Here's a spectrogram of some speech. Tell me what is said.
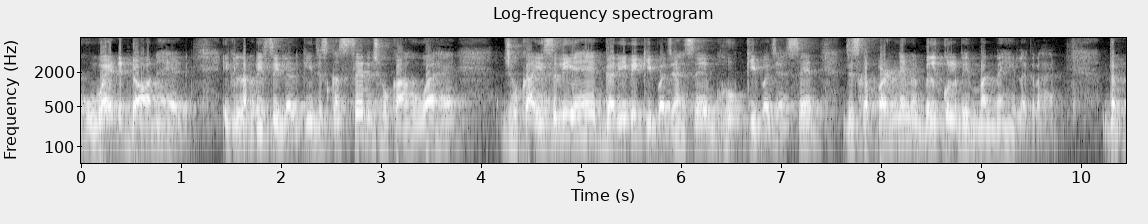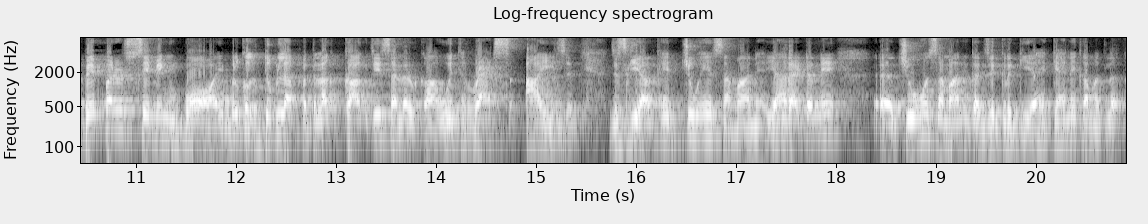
weighed down head एक लंबी सी लड़की जिसका सिर झुका हुआ है झुका इसलिए है, गरीबी की वजह से, भूख की वजह से, जिसका पढ़ने में बिल्कुल भी मन नहीं लग रहा है। द पेपर स्विमिंग बॉय बिल्कुल दुबला पतला, कागज़ी सा लड़का विथ रैट्स आईज जिसकी आँखें चूहे समान है। यहाँ राइटर ने चूहों समान का ज़िक्र किया है। कहने का मतलब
